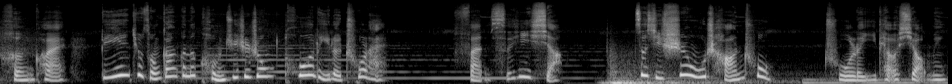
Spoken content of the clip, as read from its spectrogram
很快，李英就从刚刚的恐惧之中脱离了出来，反思一想。自己身无长处，出了一条小命，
